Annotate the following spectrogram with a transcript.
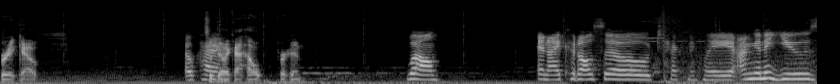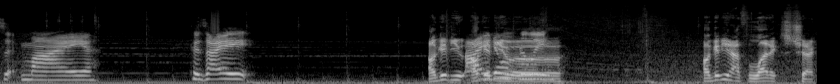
break out. So Okay. it'd be like a help for him. Well, and I could also technically, I'm gonna use my, because I I'll give you. I'll I give you don't a. really- will give you an athletics check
